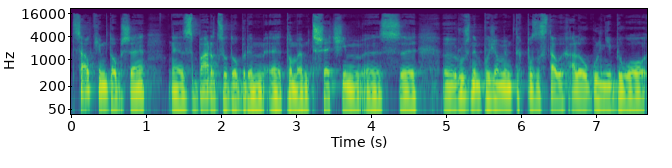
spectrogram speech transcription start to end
całkiem dobrze, z bardzo dobrym tomem trzecim, z różnym poziomem tych pozostałych, ale ogólnie było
